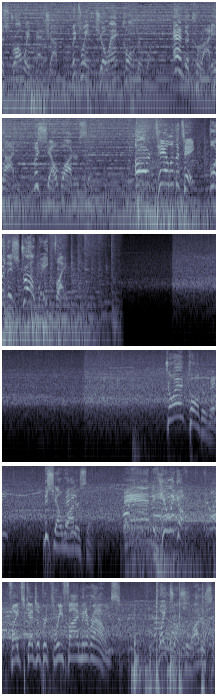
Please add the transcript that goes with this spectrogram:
It's a strawweight matchup between Joanne Calderwood and the karate hottie, Michelle Waterson. Our tale of the tape for this strawweight fight. Joanne Calderwood, Ready? Michelle Ready? Waterson. And here we go. Fight scheduled for three five-minute rounds. White trunks for Waterson.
